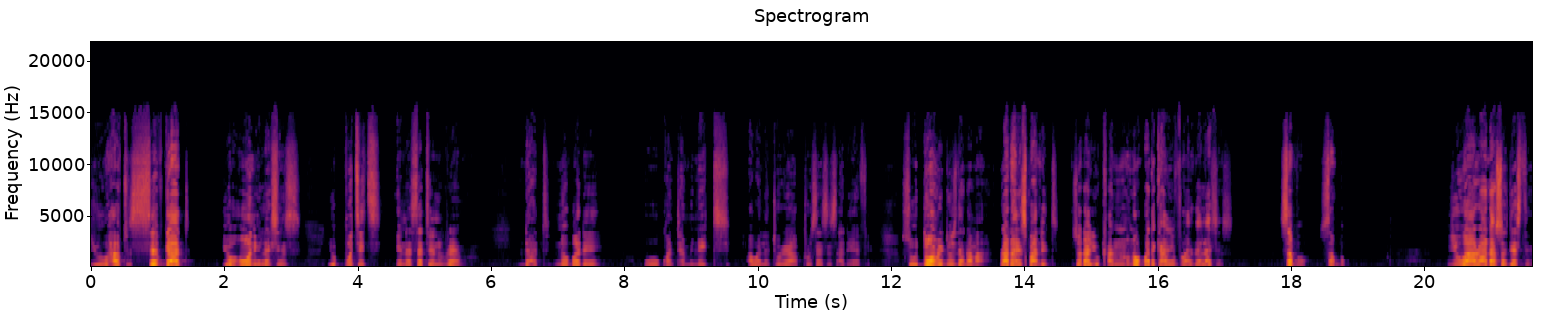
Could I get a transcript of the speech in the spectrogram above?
you have to safeguard your own elections. You put it in a certain realm that nobody will contaminate our electoral processes at the FA. So don't reduce the number, rather expand it so that you can nobody can influence the elections. Simple, simple. You are rather suggesting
